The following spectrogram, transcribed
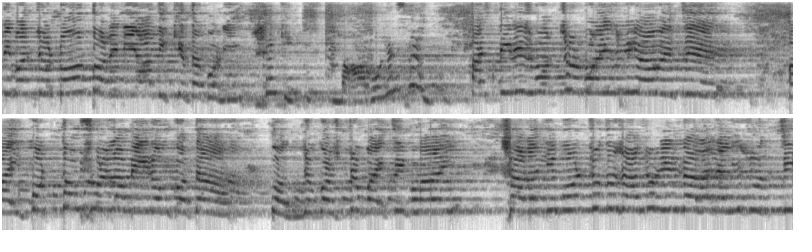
দিবার জন্য তোরে নিয়ে আদিক্ষেতা করি। সে কি? মা বলেছেন? আজ তিরিশ বছর বয়স বিয়া হয়েছে। আই প্রথম শুনলাম এইরকম কথা। কত কষ্ট পাইছি ভাই। সারা জীবন শুধু শাশুড়ির গালাগালি শুনছি।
